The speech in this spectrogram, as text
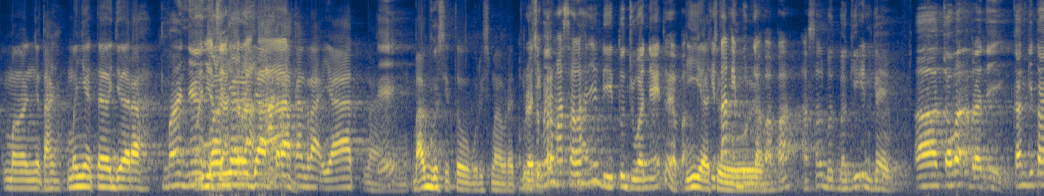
menyeta menyetejarah Menye- menyejahterakan rakyat nah Oke. bagus itu Bu Risma berarti Berarti permasalahannya di tujuannya itu ya Pak? Iya, Kita cuy. nimbun nggak apa-apa, asal buat bagiin Oke, gitu. Eh, coba berarti kan kita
